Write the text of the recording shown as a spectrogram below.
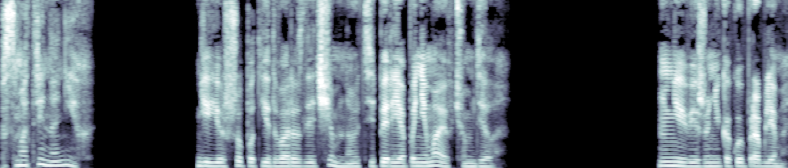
Посмотри на них. Ее шепот едва различим, но теперь я понимаю, в чем дело. Не вижу никакой проблемы.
